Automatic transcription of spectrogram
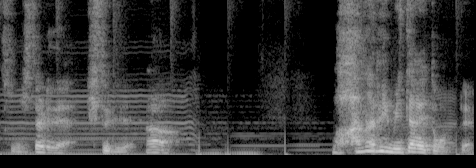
一人で。一人で。花火見たいと思って。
